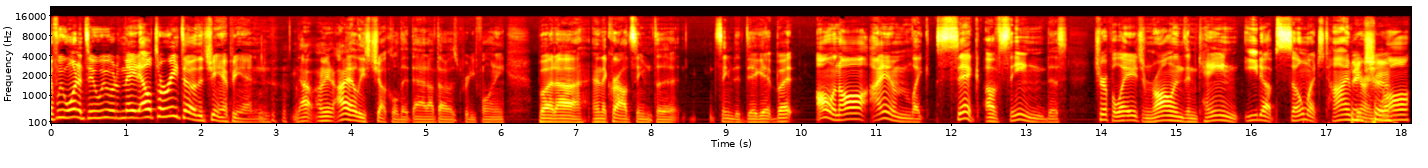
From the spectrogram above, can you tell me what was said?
if we wanted to, we would have made El Torito the champion. That- I mean, I at least chuckled at that. I thought it was pretty funny, but uh, and the crowd seemed to seemed to dig it. But all in all, I am like sick of seeing this Triple H and Rollins and Kane eat up so much time Big during Show. Raw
